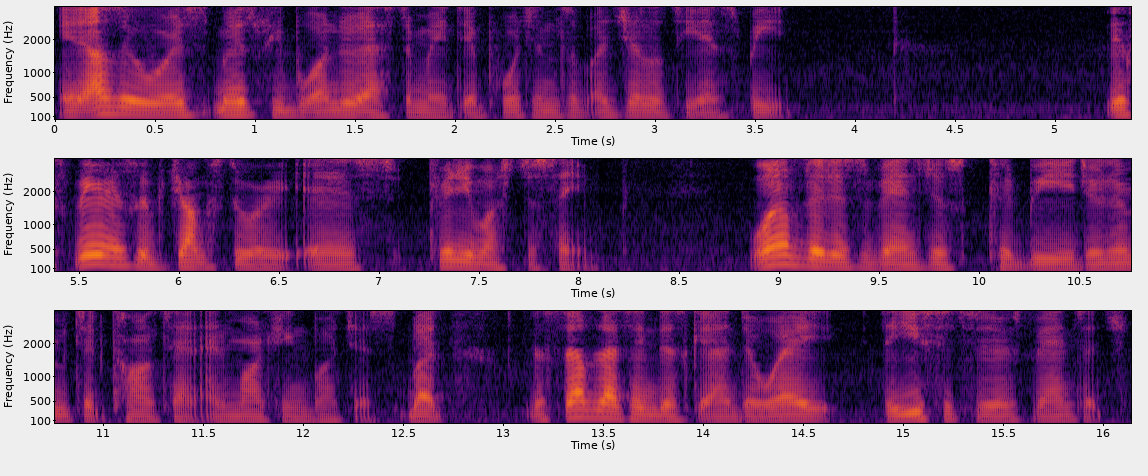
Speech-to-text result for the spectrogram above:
In other words, most people underestimate the importance of agility and speed. The experience with Jumpstory is pretty much the same. One of the disadvantages could be the limited content and marketing budgets, but instead of letting this get in their way, they use it to their advantage.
